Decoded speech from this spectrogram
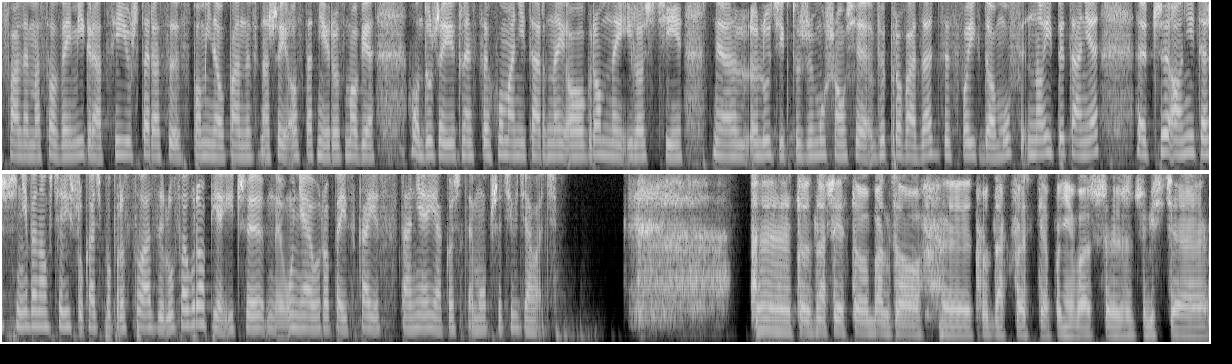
falę masowej migracji. Już teraz wspominał Pan w naszej ostatniej rozmowie o dużej klęsce humanitarnej, o ogromnej ilości e, ludzi, którzy muszą się wyprowadzać ze swoich domów. No i pytanie, czy oni też nie będą chcieli szukać po prostu azylu w Europie i czy Unia Europejska jest w stanie jakoś temu przeciwdziałać? E, to znaczy jest to bardzo e, trudna kwestia, ponieważ e, rzeczywiście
